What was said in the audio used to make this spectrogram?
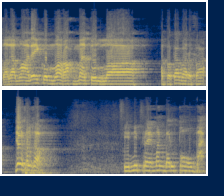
Assalamualaikum warahmatullah. Apa kabar Pak? Jangan salah ini preman baru tobat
